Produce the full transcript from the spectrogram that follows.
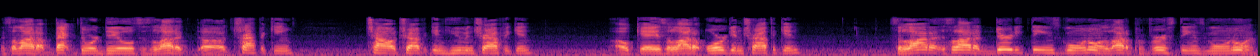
It's a lot of backdoor deals. There's a lot of uh, trafficking, child trafficking, human trafficking. Okay, it's a lot of organ trafficking. It's a lot of it's a lot of dirty things going on. A lot of perverse things going on.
